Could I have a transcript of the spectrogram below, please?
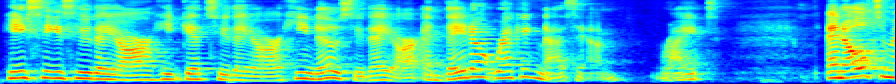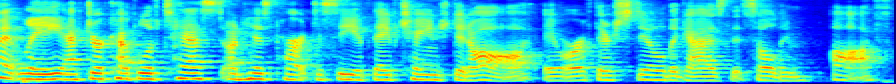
He sees who they are, he gets who they are, he knows who they are, and they don't recognize him, right? And ultimately, after a couple of tests on his part to see if they've changed at all or if they're still the guys that sold him off,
